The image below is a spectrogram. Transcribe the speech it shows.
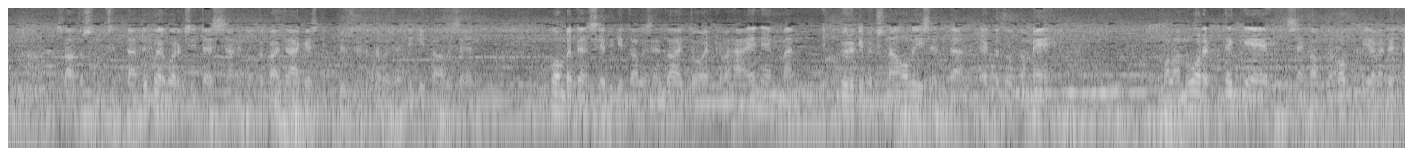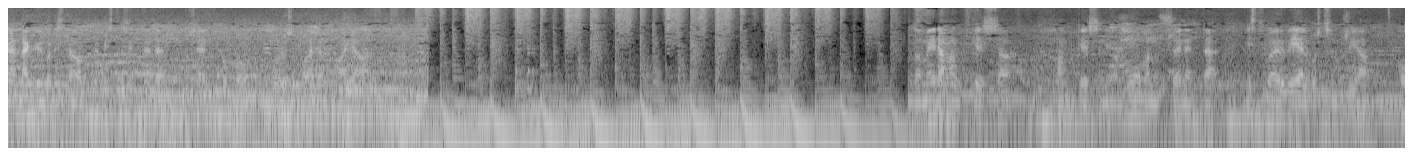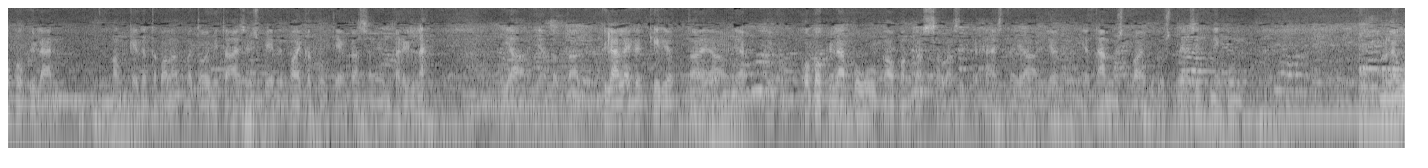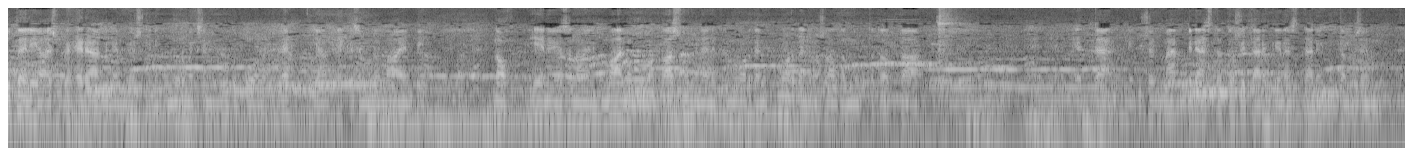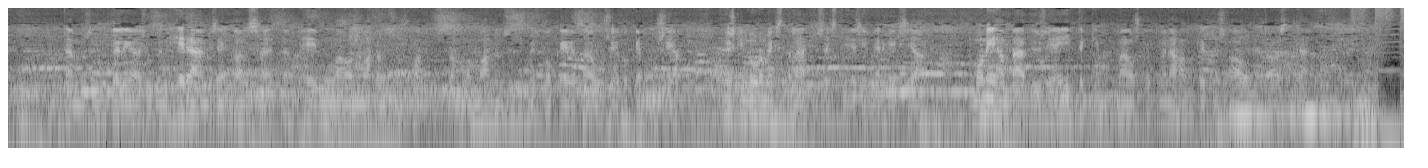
saatossa, mutta sitten tämä Tupeworks itsessään, niin totta kai tämä keskittyy sitten tämmöiseen digitaaliseen kompetenssia digitaaliseen taitoon ehkä vähän enemmän. Ja pyrkimyksenä olisi, että, että tuota me nuoret tekee, sen kautta oppii ja me tehdään näkyvällistä oppimista sitten sen, sen koko nuorisovaiheen ajan. Meidän hankkeessa, hankkeessa niin on huomannut sen, että niistä tulee hyvin helposti semmoisia koko kylän hankkeita tavallaan, kun me toimitaan esimerkiksi pienten paikkakuntien kanssa ympärillä ja, ja tota, kylälehdet kirjoittaa ja, ja, koko kylä puhuu kaupan kassalla sitten näistä ja, ja, ja tämmöistä vaikutusta. Ja sitten niin kun, uteliaisuuden herääminen myöskin niin Nurmeksen ulkopuolelle ja ehkä semmoinen laajempi, no hienoja sanoja, niin maailmankuvan kasvaminen että nuorten, nuorten osalta, mutta tota, että niin kuin se, mä pidän sitä tosi tärkeänä sitä niin kuin tämmöisen tämmöisen uteliaisuuden heräämisen kanssa, että hei, mulla on mahdollisuus matkustaa, mulla on mahdollisuus myös kokea jotain uusia kokemuksia, myöskin Nurmeksesta lähtöisesti esimerkiksi. Ja monihan päätyy siihen itsekin, mä uskon, että meidän hankkeet myös auttaa sitä.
